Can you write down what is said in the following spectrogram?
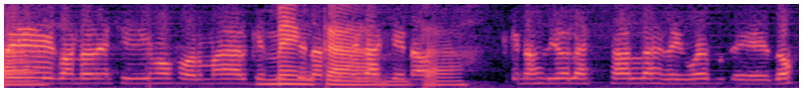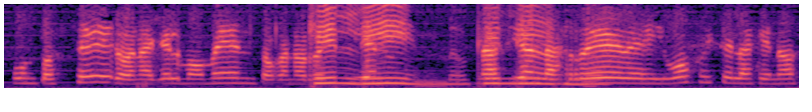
café cuando decidimos formar, que Me fuiste la primera que nos, encanta. que nos dio las charlas de web eh, 2.0 en aquel momento, cuando Qué recién lindo, qué nacían las lindo. redes y vos fuiste la que nos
